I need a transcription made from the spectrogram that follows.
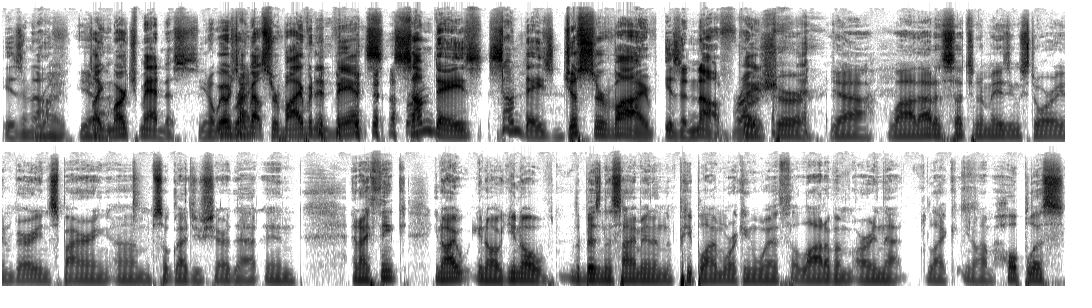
is enough. Right, yeah. It's like. March Madness. You know, we always talk about survive in advance. Some days, some days, just survive is enough, right? For sure. yeah. Wow, that is such an amazing story and very inspiring. Um so glad you shared that. And and I think, you know, I you know, you know the business I'm in and the people I'm working with, a lot of them are in that like, you know, I'm hopeless.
